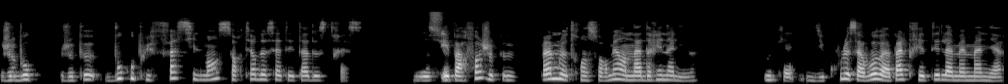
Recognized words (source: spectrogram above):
je, je, peux beaucoup plus facilement sortir de cet état de stress. Et parfois, je peux même le transformer en adrénaline. Du coup, le cerveau va pas le traiter de la même manière.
